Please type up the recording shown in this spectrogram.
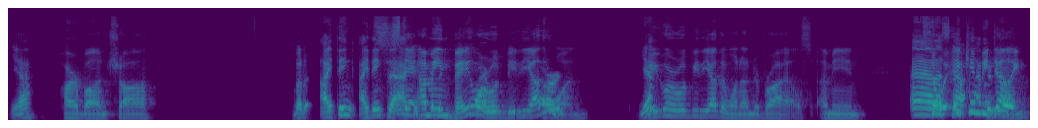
Yeah, Harbaugh and Shaw. but I think I think that I mean, Baylor would be the other one. Yeah. Baylor would be the other one under Briles. I mean, Eh, so it not- can be wouldn't really- done.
